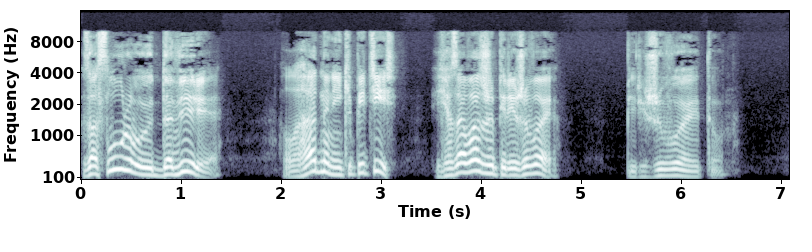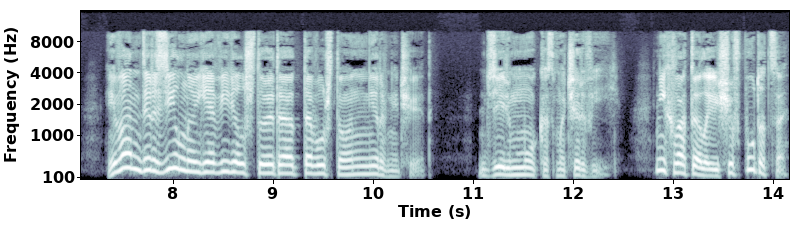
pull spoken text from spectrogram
Заслуживают доверия». «Ладно, не кипятись. Я за вас же переживаю». Переживает он. Иван дерзил, но я видел, что это от того, что он нервничает. Дерьмо космочервей. Не хватало еще впутаться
